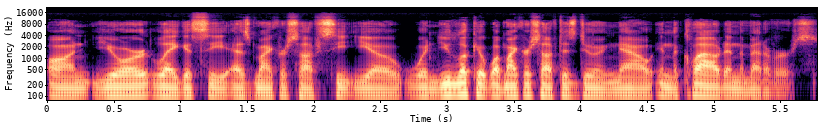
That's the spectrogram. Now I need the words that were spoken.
on your legacy as Microsoft CEO when you look at what Microsoft is doing now in the cloud and the metaverse?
